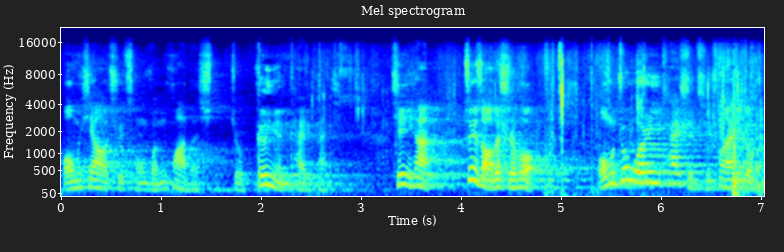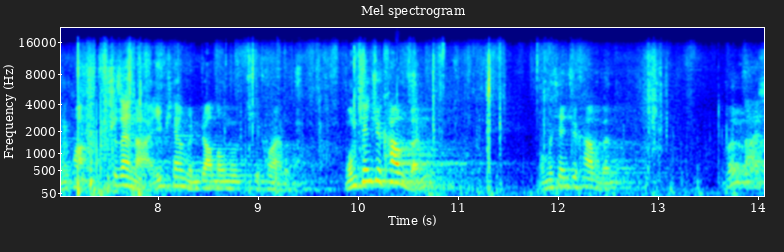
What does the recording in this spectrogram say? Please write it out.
我们先要去从文化的就根源开始看起。其实你看，最早的时候，我们中国人一开始提出来这个文化是在哪一篇文章当中提出来的？我们先去看文，我们先去看文，文咋写？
